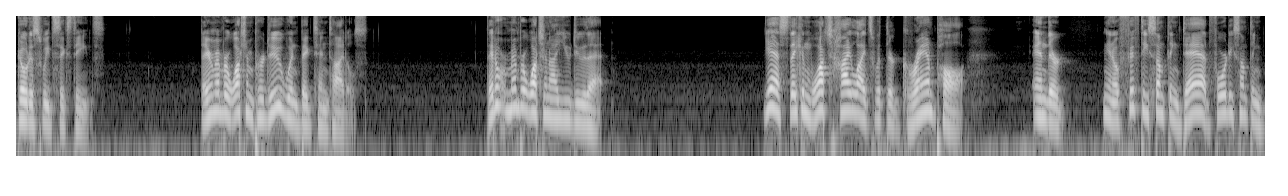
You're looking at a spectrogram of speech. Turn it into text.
go to Sweet 16s. They remember watching Purdue win Big Ten titles. They don't remember watching IU do that. Yes, they can watch highlights with their grandpa and their, you know, 50 something dad, 40 something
